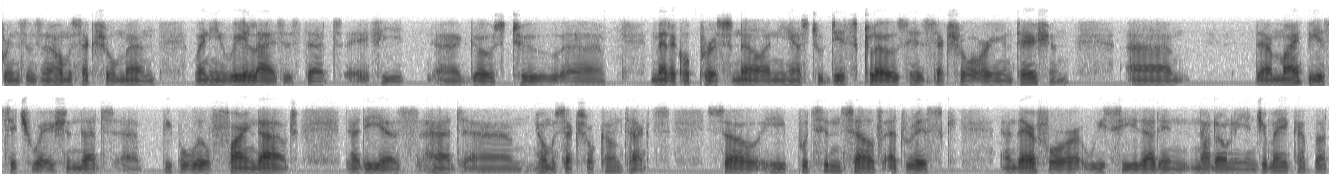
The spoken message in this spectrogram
for instance, a homosexual man, when he realizes that if he uh, goes to uh, medical personnel and he has to disclose his sexual orientation, um, there might be a situation that uh, people will find out that he has had um, homosexual contacts. So he puts himself at risk and therefore we see that in not only in Jamaica but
